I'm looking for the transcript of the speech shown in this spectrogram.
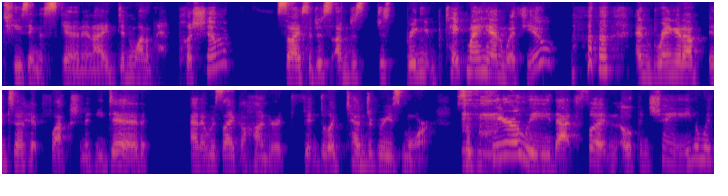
teasing the skin. And I didn't want to push him. So I said, just, I'm just, just bring, take my hand with you and bring it up into hip flexion. And he did. And it was like a hundred, like 10 degrees more. So mm-hmm. clearly that foot and open chain, even with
